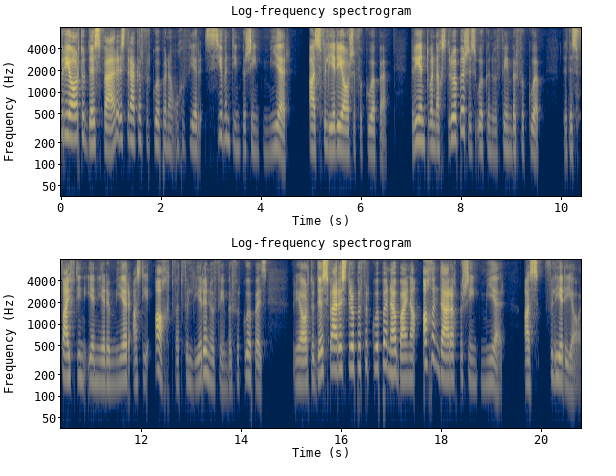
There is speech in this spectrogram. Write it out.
Vir die jaar tot dusver is trekkerverkope nou ongeveer 17% meer as verlede jaar se verkope. 23 stroopers is ook in November verkoop. Dit is 15 eenhede meer as die 8 wat verlede November verkoop is. Vir die jaar tot dusver is stroperverkope nou byna 38% meer as verlede jaar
